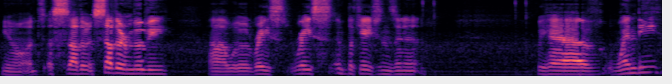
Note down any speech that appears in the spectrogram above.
you know a southern southern movie uh, with race race implications in it. We have Wendy,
